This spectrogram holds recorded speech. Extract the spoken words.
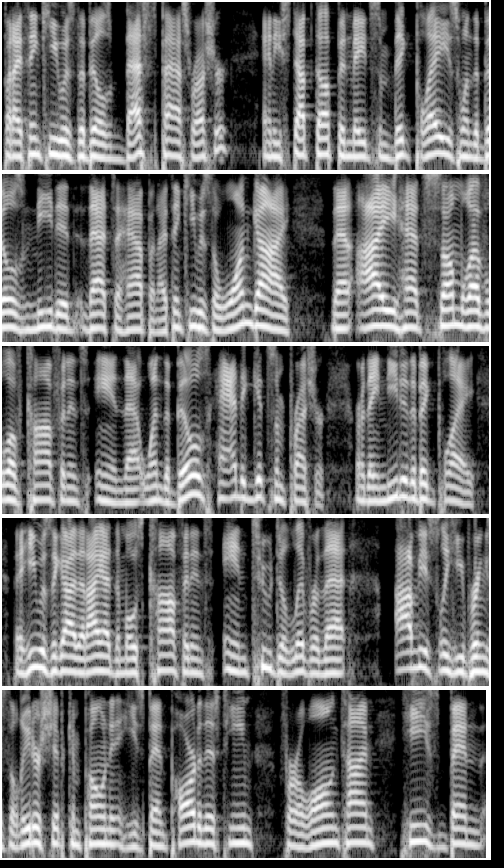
but I think he was the Bills' best pass rusher, and he stepped up and made some big plays when the Bills needed that to happen. I think he was the one guy that I had some level of confidence in that when the Bills had to get some pressure or they needed a big play, that he was the guy that I had the most confidence in to deliver that. Obviously, he brings the leadership component. He's been part of this team for a long time. He's been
